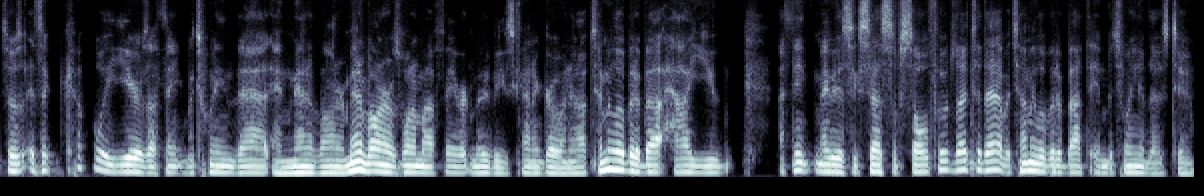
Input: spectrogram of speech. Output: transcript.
So it's, it's a couple of years, I think, between that and Men of Honor. Men of Honor was one of my favorite movies, kind of growing up. Tell me a little bit about how you. I think maybe the success of Soul Food led to that, but tell me a little bit about the in between of those two.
